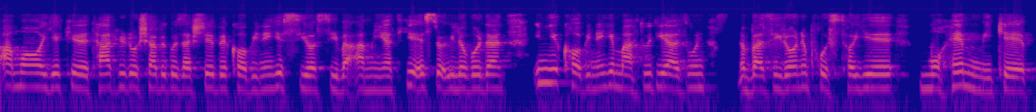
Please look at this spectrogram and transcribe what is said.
اما یک طرحی رو شب گذشته به کابینه سیاسی و امنیتی اسرائیل آوردن. این یک کابینه محدودی از اون وزیران پست های مهمی که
